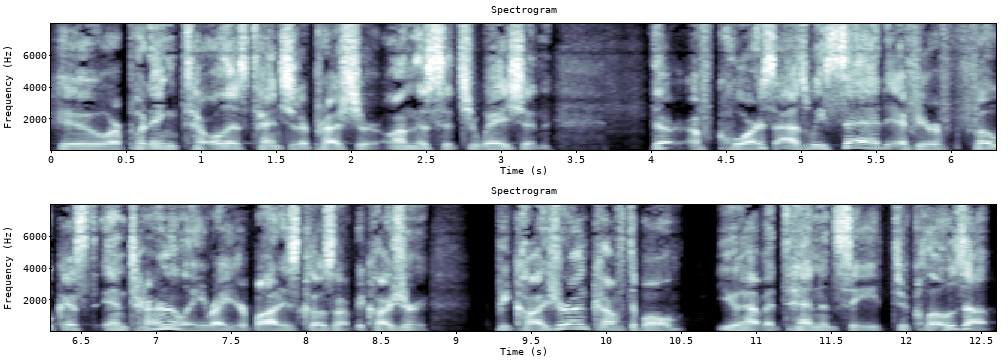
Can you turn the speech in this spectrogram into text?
who are putting all this tension and pressure on this situation, there, of course, as we said, if you're focused internally, right, your body's closing up because you're, because you're uncomfortable, you have a tendency to close up.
